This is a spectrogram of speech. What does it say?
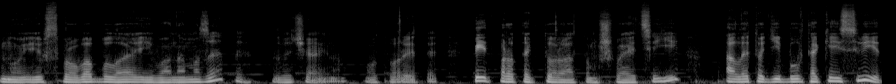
Ну і спроба була Івана Мазепи, звичайно, утворити під протекторатом Швеції. Але тоді був такий світ.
